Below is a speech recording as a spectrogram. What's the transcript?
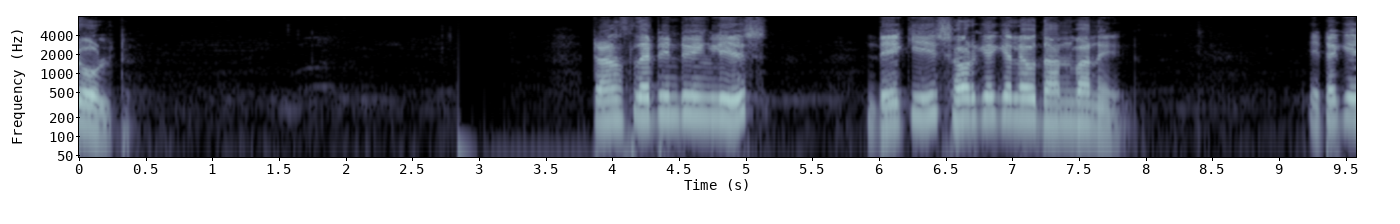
told translate into English ডেকি স্বর্গে গেলেও ধান বানে। এটাকে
